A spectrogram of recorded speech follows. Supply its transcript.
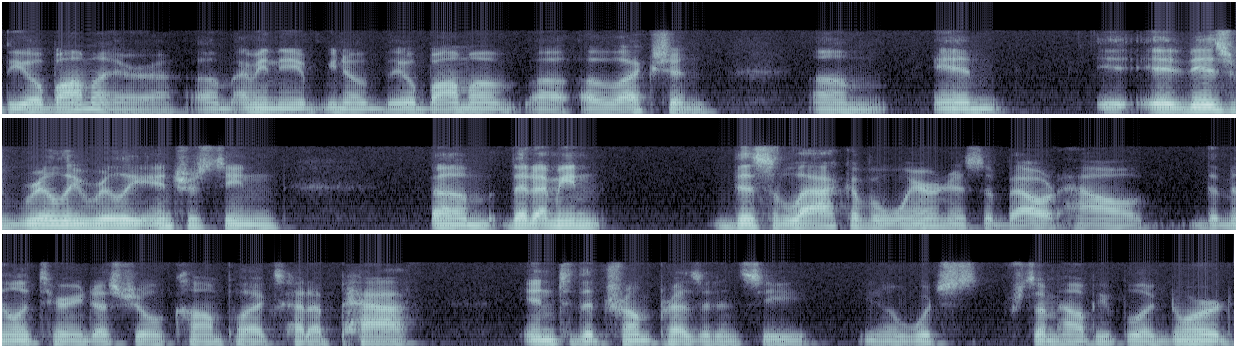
the Obama era. Um, I mean, the you know the Obama uh, election, um, and it, it is really really interesting um, that I mean this lack of awareness about how the military industrial complex had a path into the Trump presidency, you know, which somehow people ignored.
